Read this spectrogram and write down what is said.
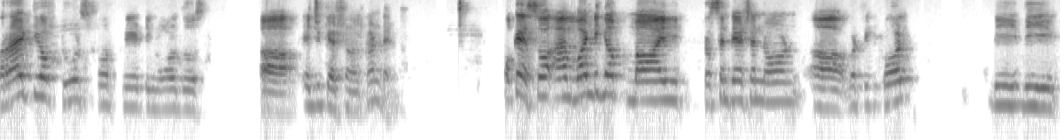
variety of tools for creating all those uh, educational content. Okay so i'm winding up my presentation on uh, what we call the the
